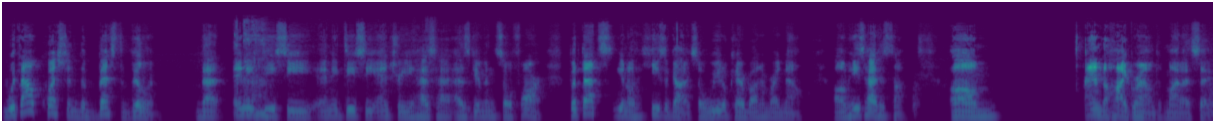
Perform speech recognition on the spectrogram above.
without question, the best villain that any DC any DC entry has has given so far. But that's you know he's a guy, so we don't care about him right now. Um, he's had his time. Um, and the high ground, might I say.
